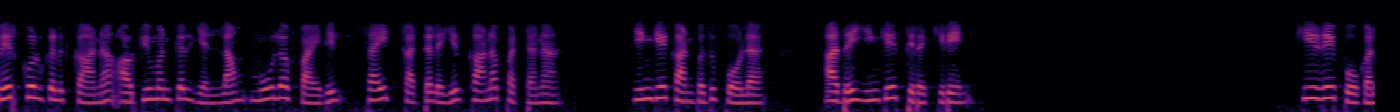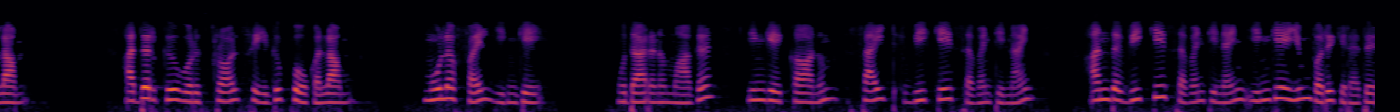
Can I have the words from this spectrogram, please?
மேற்கோள்களுக்கான argumentகள் எல்லாம் மூல பைலில் சைட் கட்டளையில் காணப்பட்டன. இங்கே காண்பது போல. அதை இங்கே திறக்கிறேன். கீழே போகலாம். அதற்கு ஒரு ஸ்க்ரால் செய்து போகலாம். மூல பைல் இங்கே. உதாரணமாக இங்கே காணும் சைட் விகே79 அந்த விகே79 இங்கேயும் வருகிறது.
